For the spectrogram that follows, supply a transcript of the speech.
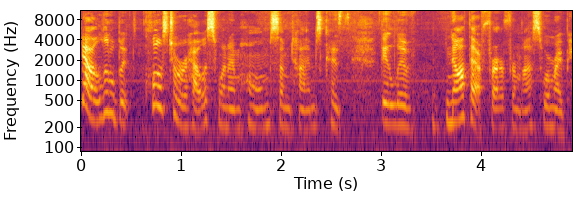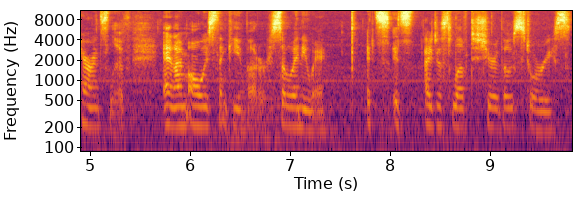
yeah, a little bit close to her house when I'm home sometimes, because they live not that far from us, where my parents live, and I'm always thinking about her. So anyway, it's, it's, I just love to share those stories.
